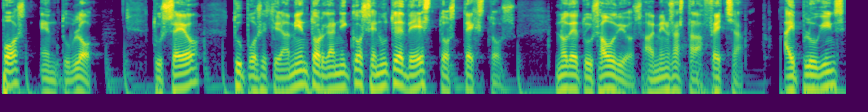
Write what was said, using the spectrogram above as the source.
post en tu blog. Tu SEO tu posicionamiento orgánico se nutre de estos textos, no de tus audios, al menos hasta la fecha. Hay plugins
